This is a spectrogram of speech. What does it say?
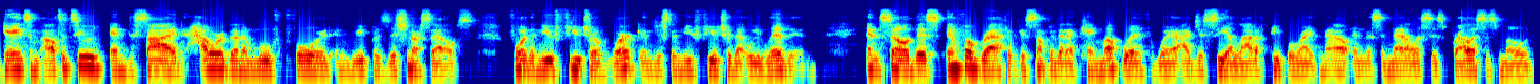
gain some altitude, and decide how we're gonna move forward and reposition ourselves for the new future of work and just the new future that we live in. And so this infographic is something that I came up with where I just see a lot of people right now in this analysis paralysis mode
